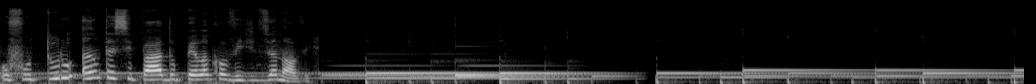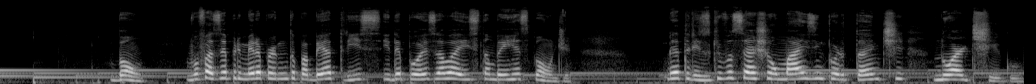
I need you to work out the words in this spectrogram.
o futuro antecipado pela Covid-19. Bom, vou fazer a primeira pergunta para Beatriz e depois a Laís também responde. Beatriz, o que você achou mais importante no artigo?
